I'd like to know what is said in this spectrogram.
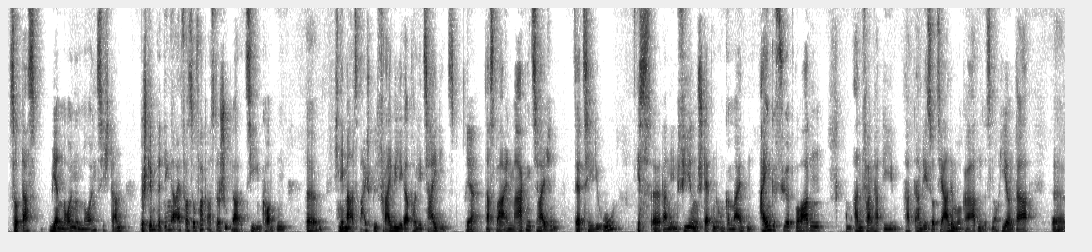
so dass wir 99 dann bestimmte Dinge einfach sofort aus der Schublade ziehen konnten. Ähm, ich nehme als Beispiel freiwilliger Polizeidienst. Ja. Das war ein Markenzeichen der CDU, ist äh, dann in vielen Städten und Gemeinden eingeführt worden. Am Anfang hat die, hat, haben die Sozialdemokraten das noch hier und da äh,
